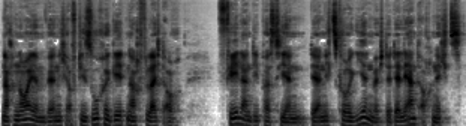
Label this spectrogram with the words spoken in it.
nach Neuem, wer nicht auf die Suche geht nach vielleicht auch Fehlern, die passieren, der nichts korrigieren möchte, der lernt auch nichts.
